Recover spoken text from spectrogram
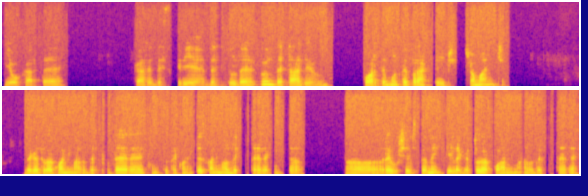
E o carte care descrie destul de în detaliu foarte multe practici șamanice. Legătura cu animalul de putere, cum să te conectezi cu animalul de putere, cum să uh, reușești să menții legătura cu animalul de putere.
